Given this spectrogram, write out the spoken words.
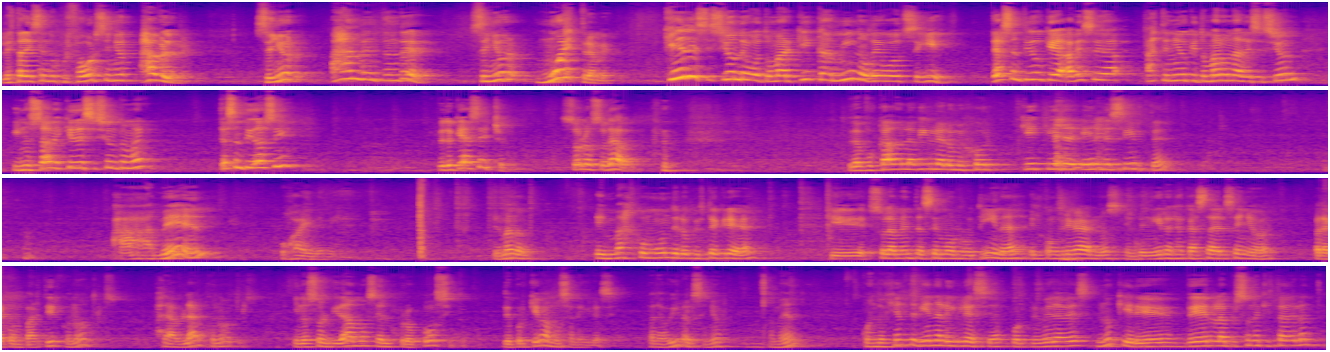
Le está diciendo, por favor, Señor, háblame. Señor, hazme entender. Señor, muéstrame. ¿Qué decisión debo tomar? ¿Qué camino debo seguir? ¿Te has sentido que a veces has tenido que tomar una decisión y no sabes qué decisión tomar? ¿Te has sentido así? ¿Pero qué has hecho? Solo has orado. ¿Pero has buscado en la Biblia a lo mejor qué quiere Él decirte? Amén. O ay de mí. Hermano, es más común de lo que usted crea que solamente hacemos rutina el congregarnos, el venir a la casa del Señor para compartir con otros, para hablar con otros. Y nos olvidamos el propósito de por qué vamos a la iglesia, para oír al Señor. Amén. Cuando gente viene a la iglesia por primera vez, no quiere ver a la persona que está delante,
